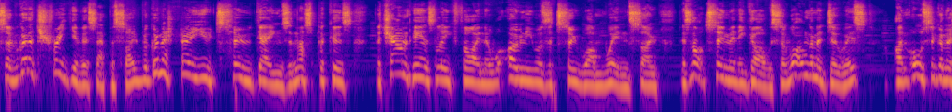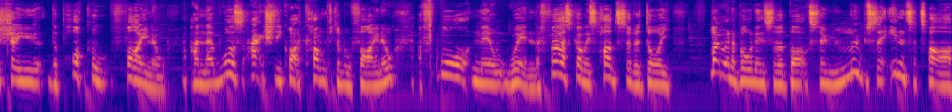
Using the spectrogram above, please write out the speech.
so we're going to treat you this episode. We're going to show you two games, and that's because the Champions League final only was a 2-1 win, so there's not too many goals. So what I'm going to do is I'm also going to show you the Pokal final, and there was actually quite a comfortable final, a 4-0 win. The first goal is Hudson-Odoi floating a ball into the box, who loops it into Tah,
